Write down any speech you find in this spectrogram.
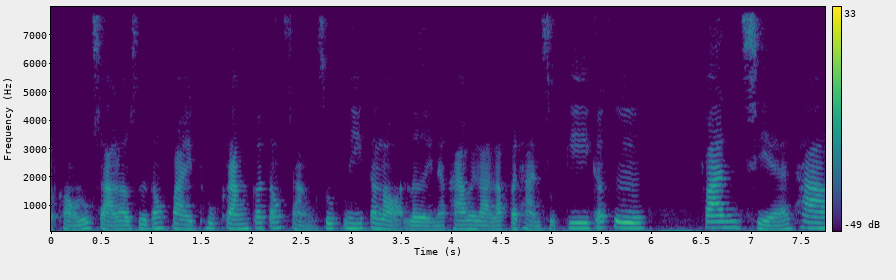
ดของลูกสาวเราซื้อต้องไปทุกครั้งก็ต้องสั่งซุปนี้ตลอดเลยนะคะ เวลารับประทานสุกี้ก็คือฟันเฉียทาง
